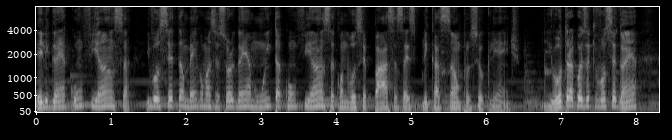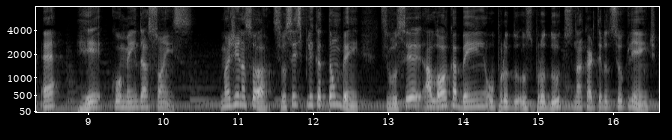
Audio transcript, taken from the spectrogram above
ele ganha confiança e você também como assessor ganha muita confiança quando você passa essa explicação para o seu cliente. E outra coisa que você ganha é recomendações. Imagina só, se você explica tão bem, se você aloca bem produ os produtos na carteira do seu cliente,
